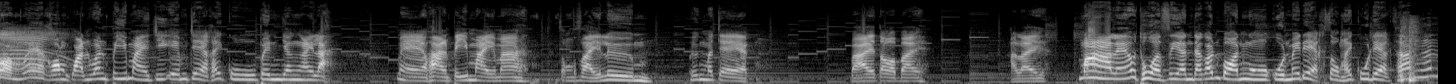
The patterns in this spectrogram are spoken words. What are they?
กล่องแรกของขวัญวันปีใหม่ GM แจกให้กูเป็นยังไงล่ะแหมผ่านปีใหม่มาสงสัยลืมเพิ่งมาแจกไปต่อไป อะไร มาแล้วถั่วเซียนดากอนบอลง่กูไม่แดกส่งให้กูแดกทั้งนั้น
